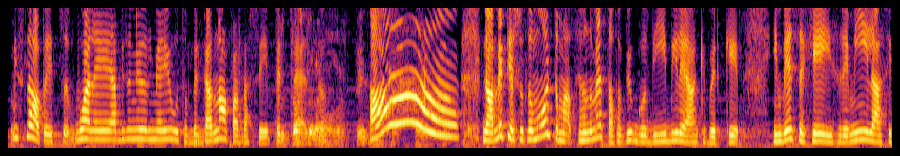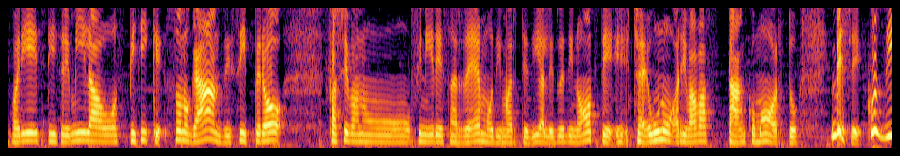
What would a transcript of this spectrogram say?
Miss Lopez vuole, ha bisogno del mio aiuto per caso? No, fa da sé, Piuttosto la perfetto. morte. Ah! No, a me è piaciuto molto, ma secondo me è stato più godibile anche perché invece che i 3000 siparietti, i 3000 ospiti, che sono ganzi, sì, però facevano finire Sanremo di martedì alle 2 di notte e cioè uno arrivava stanco morto. Invece così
